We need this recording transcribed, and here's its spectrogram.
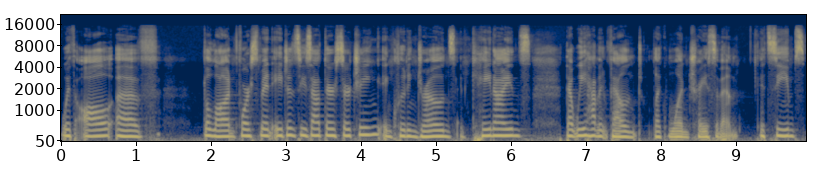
with all of the law enforcement agencies out there searching, including drones and canines, that we haven't found like one trace of him. It seems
